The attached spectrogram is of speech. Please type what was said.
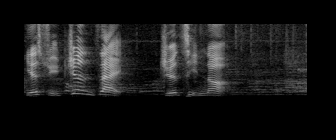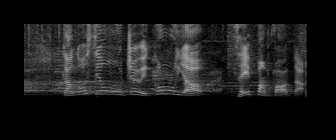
也许正在执勤呢。港都新闻这位公路瑶采访报道。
